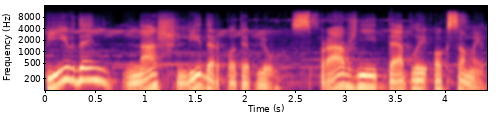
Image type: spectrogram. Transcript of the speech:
Південь наш лідер по теплю, справжній теплий оксамит.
